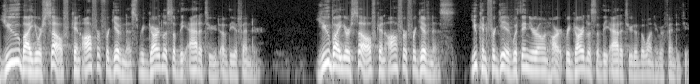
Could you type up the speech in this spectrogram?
you by yourself can offer forgiveness regardless of the attitude of the offender. You by yourself can offer forgiveness. You can forgive within your own heart, regardless of the attitude of the one who offended you.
